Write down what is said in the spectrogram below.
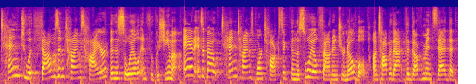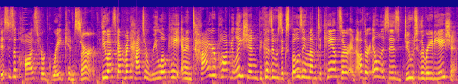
10 to 1000 times higher than the soil in Fukushima, and it's about 10 times more toxic than the soil found in Chernobyl. On top of that, the government said that this is a cause for great concern. The US government had to relocate an entire population because it was exposing them to cancer and other illnesses due to the radiation.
